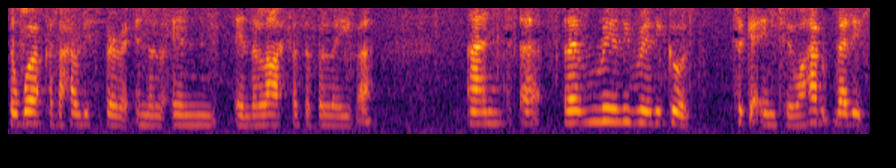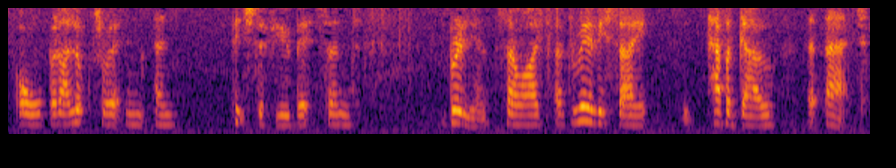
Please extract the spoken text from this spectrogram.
the work of the Holy Spirit in the in in the life of the believer, and uh, they're really really good to get into. I haven't read it all, but I looked through it and, and pinched a few bits, and brilliant. So I'd, I'd really say have a go at that.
